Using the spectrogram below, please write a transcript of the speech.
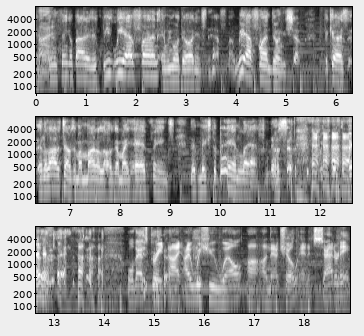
And, right. and the thing about it, we, we have fun and we want the audience to have fun. We have fun doing the show because and a lot of times in my monologue I might add things that makes the band laugh, you know. So well, that's great. I, I wish you well uh, on that show, and it's Saturday,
